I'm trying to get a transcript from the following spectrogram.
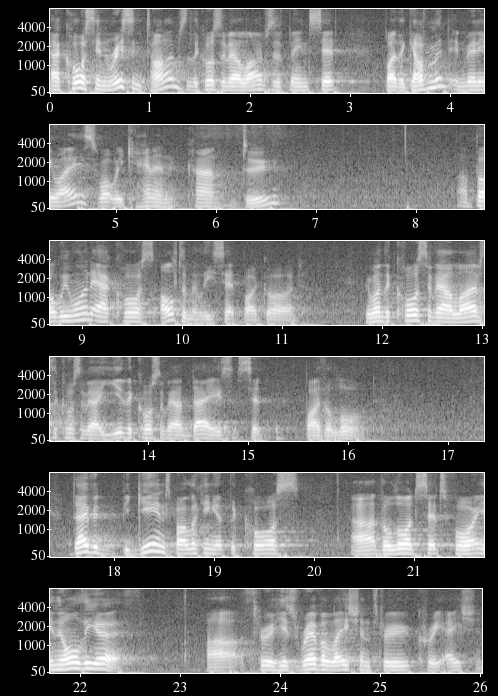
our course in recent times, the course of our lives, has been set by the government in many ways, what we can and can't do. Uh, but we want our course ultimately set by God. We want the course of our lives, the course of our year, the course of our days set by the Lord. David begins by looking at the course uh, the Lord sets for in all the earth uh, through his revelation through creation.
